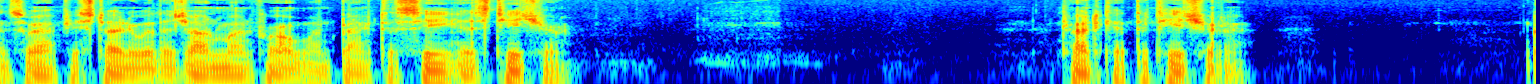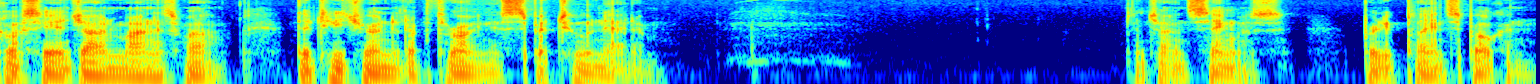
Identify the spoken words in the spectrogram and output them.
And so after he studied with Ajaan Mun for went back to see his teacher. Tried to get the teacher to go see Ajaan Mun as well. The teacher ended up throwing his spittoon at him. Ajaan Singh was pretty plain-spoken.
